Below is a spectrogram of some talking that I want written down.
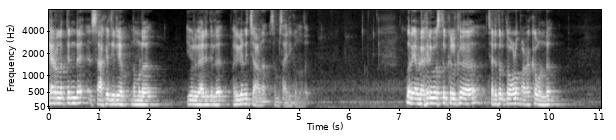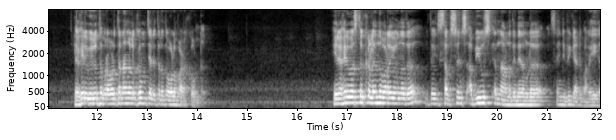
കേരളത്തിന്റെ സാഹചര്യം നമ്മൾ ഈ ഒരു കാര്യത്തിൽ പരിഗണിച്ചാണ് സംസാരിക്കുന്നത്. നമുക്കറിയാം ലഹരി വസ്തുക്കൾക്ക് ചരിത്രത്തോളം പഴക്കമുണ്ട്. ലഹരി വിരുദ്ധ പ്രവർത്തനങ്ങൾക്കും ചരിത്രത്തോളം പഴക്കമുണ്ട്. ഈ ലഹരി വസ്തുക്കൾ എന്ന് പറയുന്നത് പ്രത്യേകിച്ച് സബ്സ്റ്റൻസ് അബ്യൂസ് എന്നാണ് അതിനെ നമ്മൾ സയന്റിഫിക്കായിട്ട് പറയുക.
